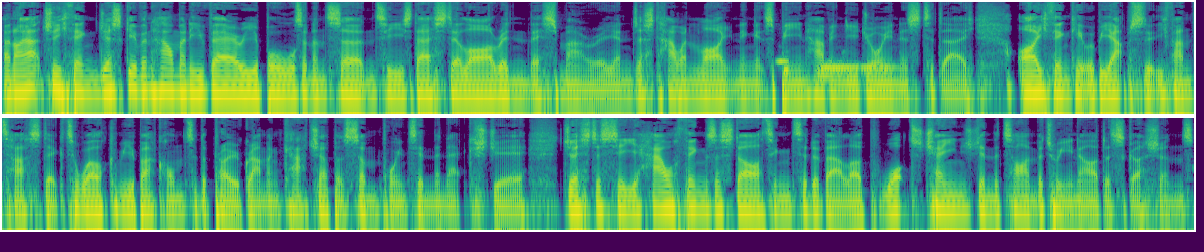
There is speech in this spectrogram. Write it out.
And I actually think, just given how many variables and uncertainties there still are in this, Marie, and just how enlightening it's been having you join us today, I think it would be absolutely fantastic to welcome you back onto the programme and catch up at some point in the next year, just to see how things are starting to develop, what's changed in the time between our discussions,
